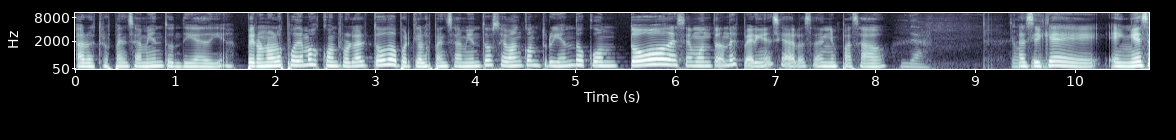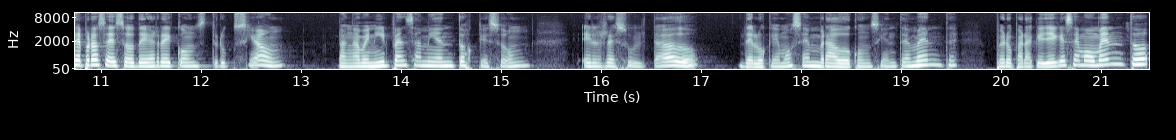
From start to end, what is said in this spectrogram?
a nuestros pensamientos día a día, pero no los podemos controlar todo porque los pensamientos se van construyendo con todo ese montón de experiencia de los años pasados. Así que en ese proceso de reconstrucción van a venir pensamientos que son el resultado de lo que hemos sembrado conscientemente pero para que llegue ese momento,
